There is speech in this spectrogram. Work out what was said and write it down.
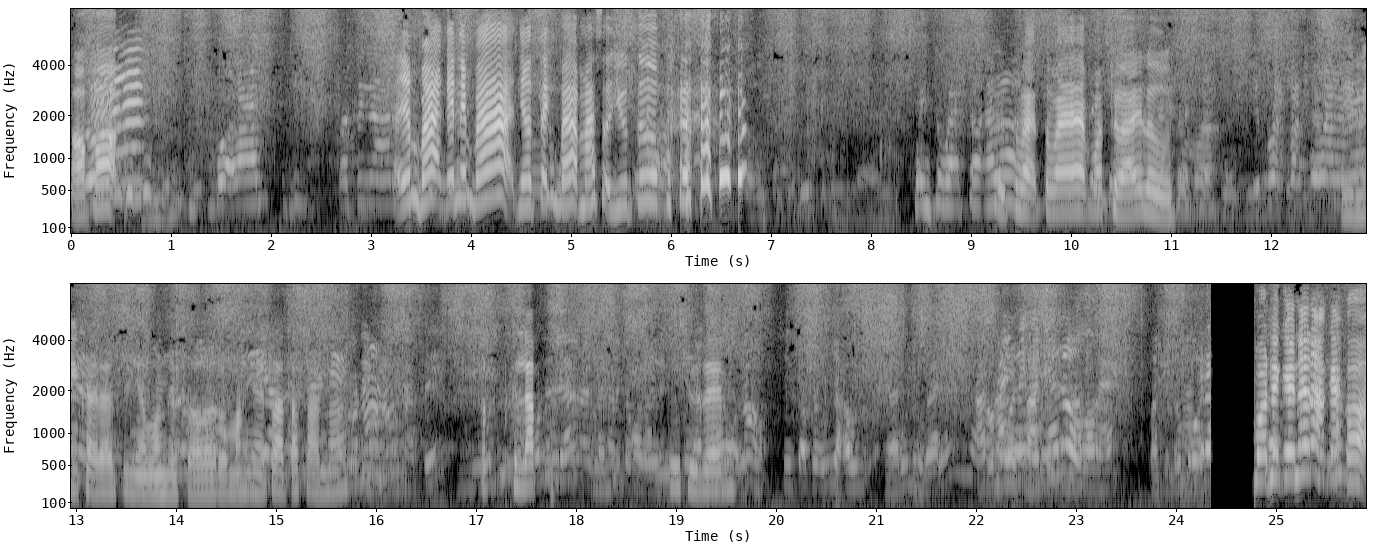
Apa? Ayo Mbak, kene Mbak, nyoteng Mbak masuk YouTube. Tuwek-tuwek padha ae lho. Ini garasinya wong desa, rumahnya itu atas sana. Pet- gelap. Itu duren. Mbokne kene akeh kok.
